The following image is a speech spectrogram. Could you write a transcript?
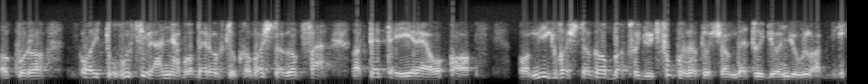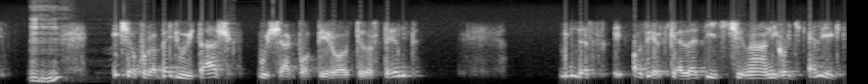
akkor az ajtó hossz irányába beraktuk a vastagabb fát, a tetejére a, a, a még vastagabbat, hogy úgy fokozatosan be tudjon gyulladni. Uh-huh. És akkor a begyújtás újságpapírral történt, Mindezt azért kellett így csinálni, hogy elég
